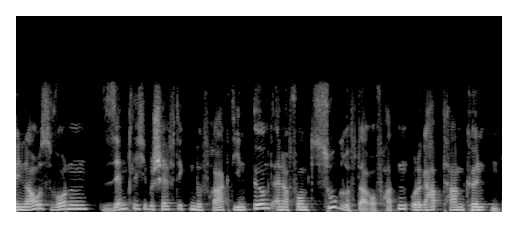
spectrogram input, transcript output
hinaus wurden sämtliche Beschäftigten befragt, die in irgendeiner Form Zugriff darauf hatten oder gehabt haben könnten.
